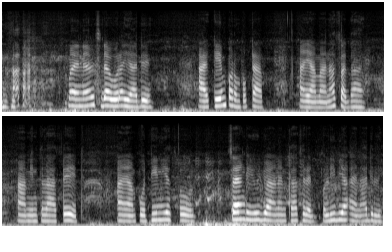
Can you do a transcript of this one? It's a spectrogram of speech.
My name is Deborah Yar. I came from Puktak. I am an ASAH girl. I'm in class 8. I am 14 years old. Thank you, Joann and Katherine, Olivia and Hadley.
